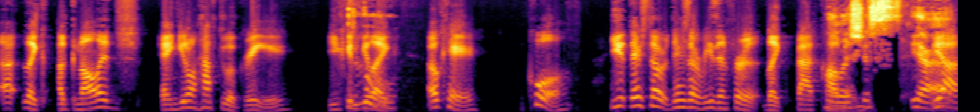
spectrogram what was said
uh, like acknowledge and you don't have to agree. You can be like, okay, cool. You there's no there's no reason for like bad comments. malicious. Yeah. yeah,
